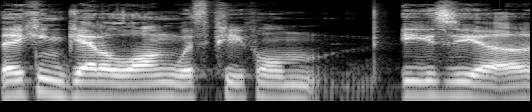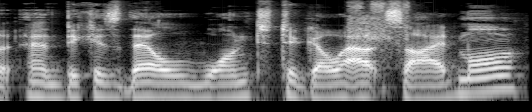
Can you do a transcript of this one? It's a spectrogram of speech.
They can get along with people easier, and because they'll want to go outside more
